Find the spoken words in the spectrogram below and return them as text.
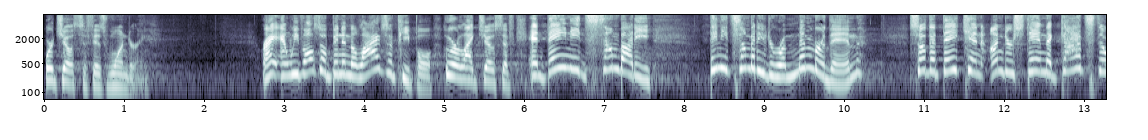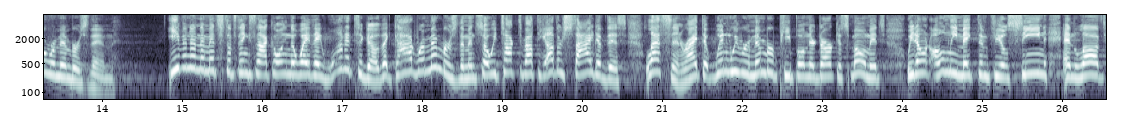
where Joseph is wondering right? And we've also been in the lives of people who are like Joseph, and they need somebody, they need somebody to remember them so that they can understand that God still remembers them. Even in the midst of things not going the way they wanted to go, that God remembers them. And so we talked about the other side of this lesson, right? That when we remember people in their darkest moments, we don't only make them feel seen and loved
